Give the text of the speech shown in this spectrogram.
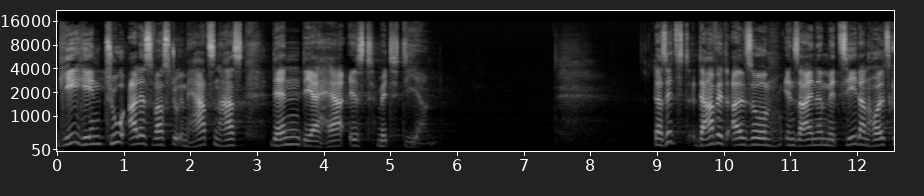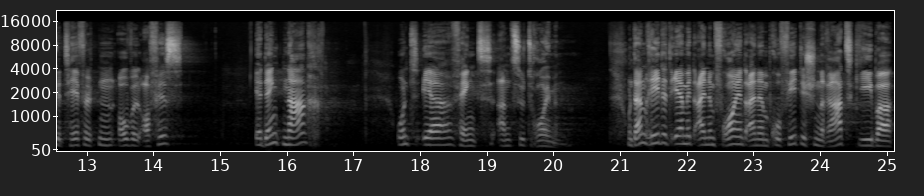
geh hin, tu alles, was du im Herzen hast, denn der Herr ist mit dir. Da sitzt David also in seinem mit Zedernholz getäfelten Oval Office. Er denkt nach und er fängt an zu träumen. Und dann redet er mit einem Freund, einem prophetischen Ratgeber.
